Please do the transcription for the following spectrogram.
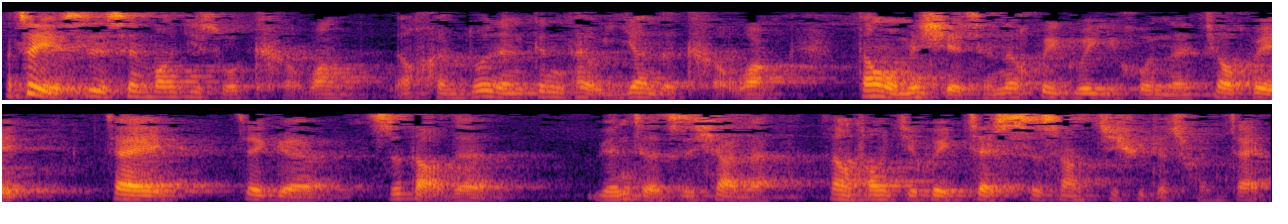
那这也是圣方济所渴望的，然后很多人跟他有一样的渴望。当我们写成了会规以后呢，教会在这个指导的原则之下呢，让方济会在世上继续的存在，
